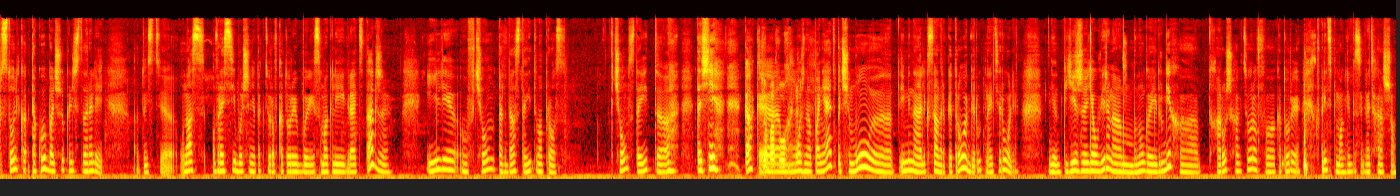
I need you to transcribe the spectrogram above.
столько, такое большое количество ролей? То есть э, у нас в России больше нет актеров, которые бы смогли играть так же? Или в чем тогда стоит вопрос? В чем стоит, э, точнее, как э, можно понять, почему э, именно Александра Петрова берут на эти роли. Есть же, я уверена, много и других хороших актеров, которые, в принципе, могли бы сыграть хорошо.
